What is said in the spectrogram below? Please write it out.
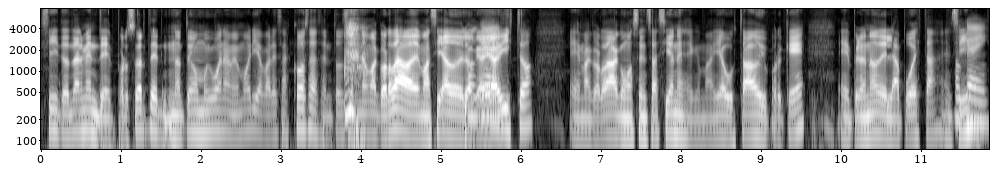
Sí, totalmente. Por suerte no tengo muy buena memoria para esas cosas, entonces no me acordaba demasiado de lo que había visto. Eh, me acordaba como sensaciones de que me había gustado y por qué, eh, pero no de la apuesta en sí. Ok.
